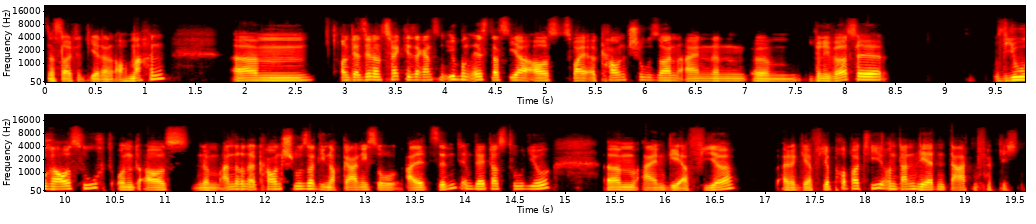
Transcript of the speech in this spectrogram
Das solltet ihr dann auch machen. Ähm, und der Sinn und Zweck dieser ganzen Übung ist, dass ihr aus zwei Account-Choosern einen ähm, Universal View raussucht und aus einem anderen Account-Chooser, die noch gar nicht so alt sind im Data Studio, ähm, ein GA4, eine GA4-Property und dann werden Daten verglichen.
